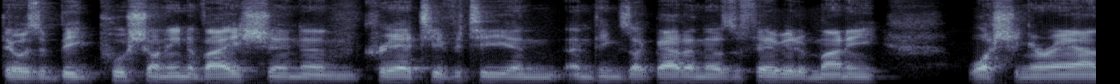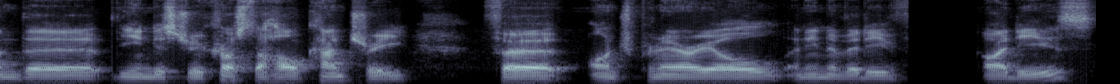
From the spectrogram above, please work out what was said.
There was a big push on innovation and creativity and, and things like that. And there was a fair bit of money washing around the, the industry across the whole country for entrepreneurial and innovative ideas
